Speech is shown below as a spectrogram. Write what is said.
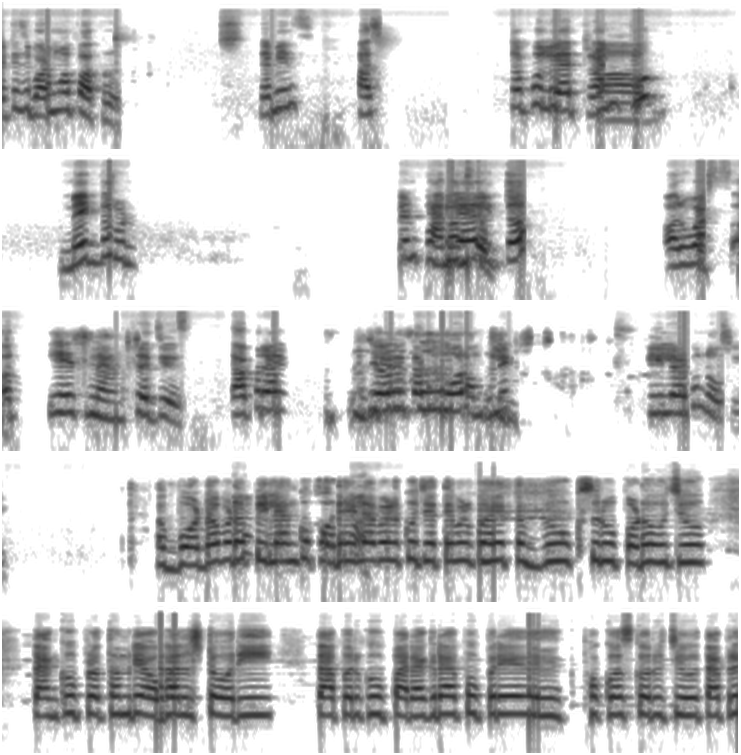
That is bottom up approach. That means first of all, we are trying uh, to make the student familiar with the or words or yes, ma'am. Strategies. तापर जो more complex skill को नोची बड़ बड़ पा পড়াইলা बेल को बुक्स रु पढ़ो प्रथम তাঙ্কু প্রথমরে ওভাল স্টোরি তাপরকু প্যারাগ্রাফ উপরে ফোকাস को তাপরে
